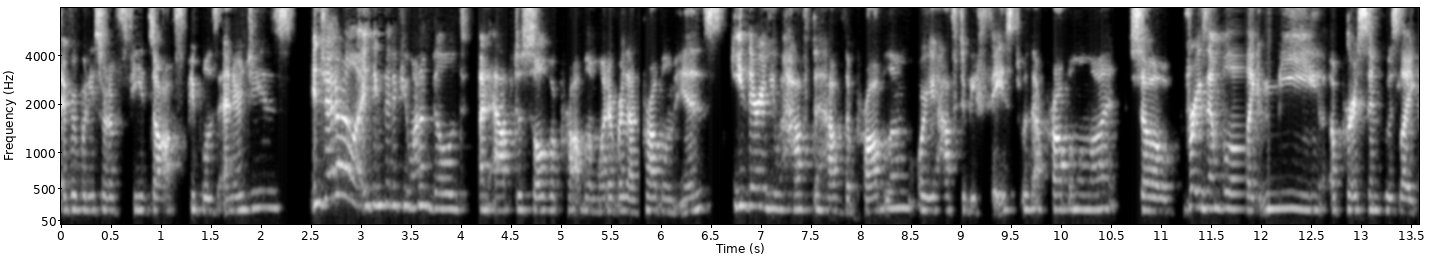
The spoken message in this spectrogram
everybody sort of feeds off people's energies in general, I think that if you want to build an app to solve a problem, whatever that problem is, either you have to have the problem or you have to be faced with that problem a lot. So, for example, like me, a person who's like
